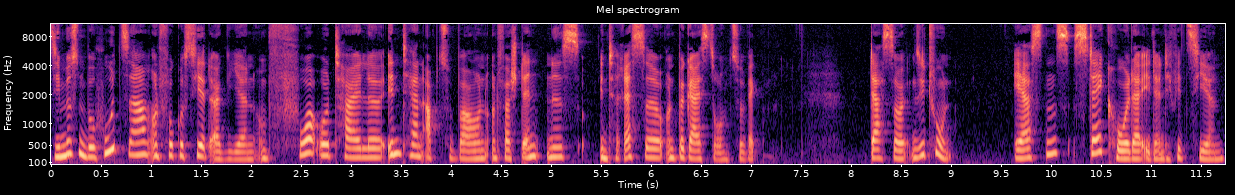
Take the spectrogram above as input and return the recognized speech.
Sie müssen behutsam und fokussiert agieren, um Vorurteile intern abzubauen und Verständnis, Interesse und Begeisterung zu wecken. Das sollten Sie tun. Erstens Stakeholder identifizieren.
